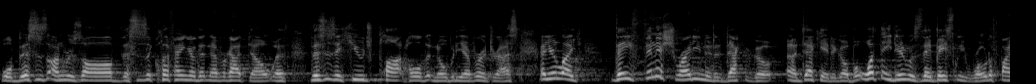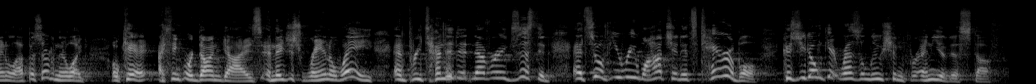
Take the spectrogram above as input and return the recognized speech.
well, this is unresolved. This is a cliffhanger that never got dealt with. This is a huge plot hole that nobody ever addressed. And you're like, they finished writing it a, dec- ago, a decade ago, but what they did was they basically wrote a final episode and they're like, okay, I think we're done, guys. And they just ran away and pretended it never existed. And so if you rewatch it, it's terrible because you don't get resolution for any of this stuff.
